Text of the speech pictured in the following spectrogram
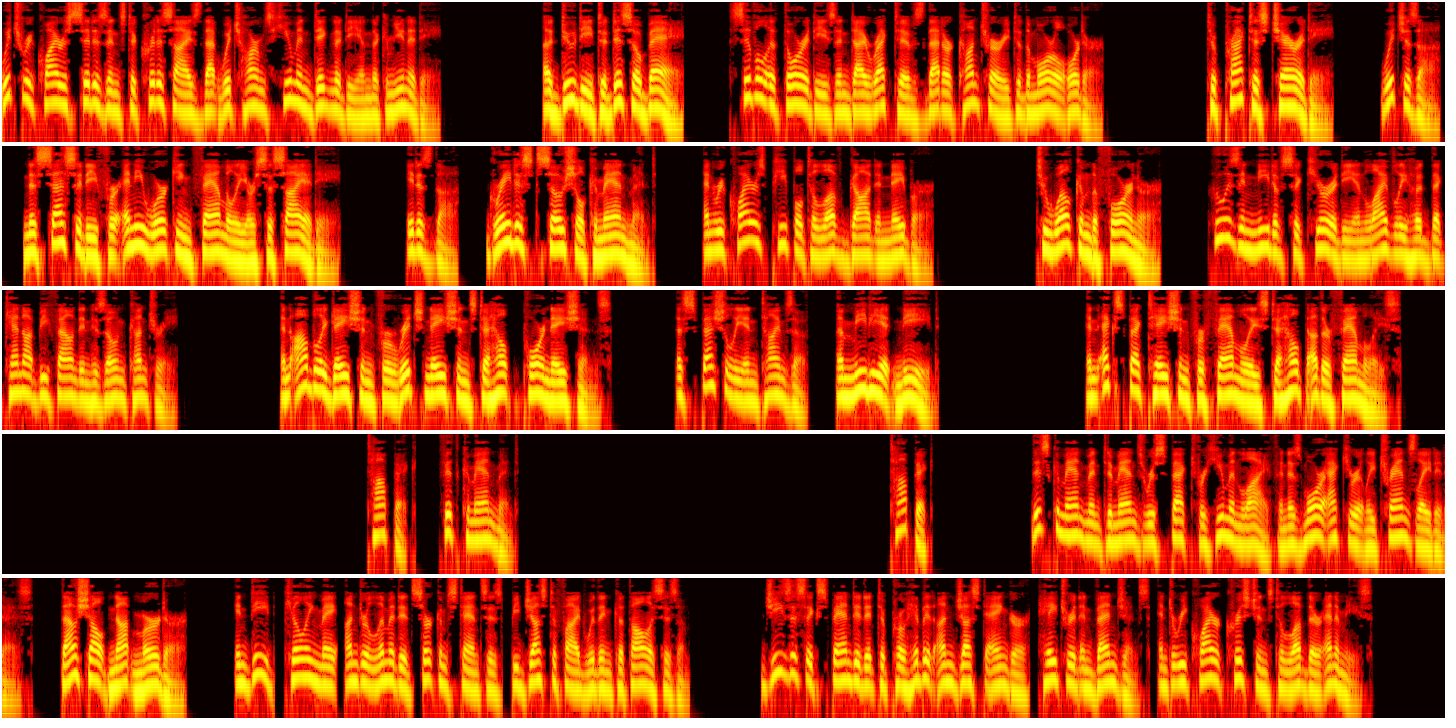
which requires citizens to criticize that which harms human dignity and the community. A duty to disobey civil authorities and directives that are contrary to the moral order. To practice charity, which is a necessity for any working family or society. It is the greatest social commandment and requires people to love God and neighbor. To welcome the foreigner who is in need of security and livelihood that cannot be found in his own country. An obligation for rich nations to help poor nations, especially in times of immediate need. An expectation for families to help other families. Fifth Commandment this commandment demands respect for human life and is more accurately translated as, "'Thou shalt not murder'". Indeed, killing may, under limited circumstances, be justified within Catholicism. Jesus expanded it to prohibit unjust anger, hatred and vengeance, and to require Christians to love their enemies.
